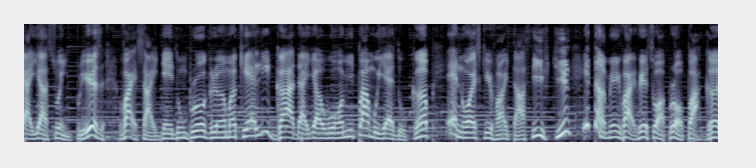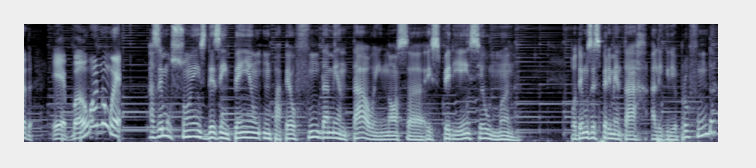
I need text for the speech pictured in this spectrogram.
aí a sua empresa vai sair dentro de um programa que é ligado aí ao homem para mulher do campo. É nós que vai estar tá assistindo e também vai ver sua propaganda. É bom ou não é? As emoções desempenham um papel fundamental em nossa experiência humana. Podemos experimentar alegria profunda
